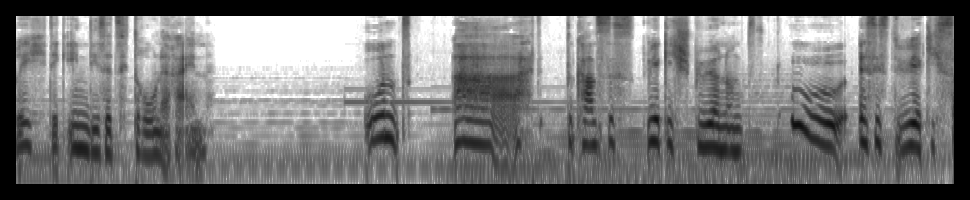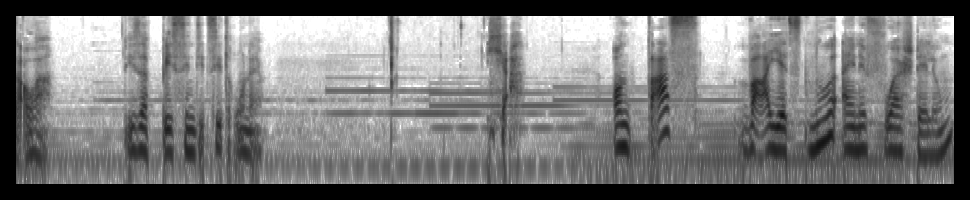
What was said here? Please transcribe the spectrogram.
richtig in diese Zitrone rein. Und ah, du kannst es wirklich spüren und uh, es ist wirklich sauer. Dieser Biss in die Zitrone. Ja, und das war jetzt nur eine Vorstellung.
